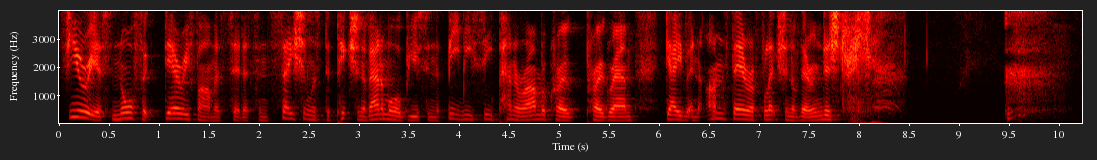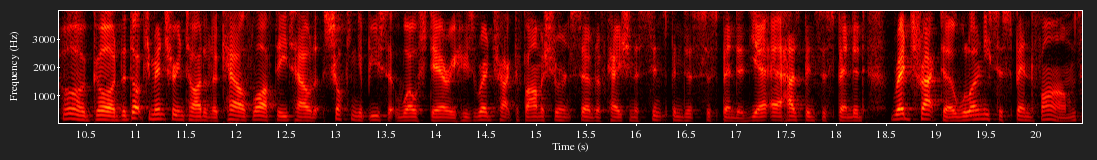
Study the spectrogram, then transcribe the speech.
Furious Norfolk dairy farmers said a sensationalist depiction of animal abuse in the BBC Panorama pro- program gave an unfair reflection of their industry. Oh god, the documentary entitled A Cow's Life detailed shocking abuse at Welsh Dairy, whose Red Tractor farm assurance certification has since been suspended. Yeah, it has been suspended. Red Tractor will only suspend farms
